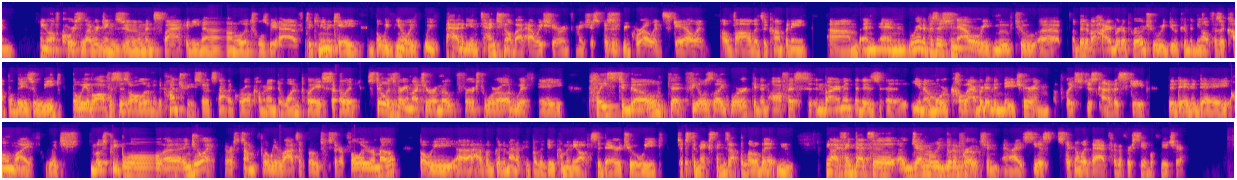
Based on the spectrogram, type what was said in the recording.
you know, of course, leveraging Zoom and Slack and email and all the tools we have to communicate. But we've, you know, we've, we've had to be intentional about how we share information, especially as we grow and scale and evolve as a company. Um, and and we're in a position now where we've moved to uh, a bit of a hybrid approach, where we do come in the office a couple days a week, but we have offices all over the country, so it's not like we're all coming into one place. So it still is very much a remote first world with a place to go that feels like work in an office environment that is uh, you know more collaborative in nature and a place to just kind of escape the day-to-day home life, which most people uh, enjoy. There are some, we lots of folks that are fully remote, but we uh, have a good amount of people that do come in the office a day or two a week just to mix things up a little bit. And, you know, I think that's a, a generally good approach. And, and I see us sticking with that for the foreseeable future.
